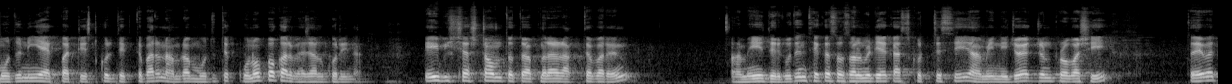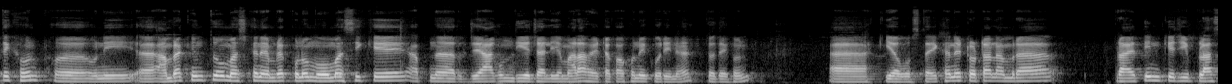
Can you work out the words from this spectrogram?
মধু নিয়ে একবার টেস্ট করে দেখতে পারেন। আমরা মধুতে কোনো প্রকার ভেজাল করি না। এই বিশ্বাসটা অন্তত আপনারা রাখতে পারেন। আমি দীর্ঘদিন থেকে সোশ্যাল মিডিয়ায় কাজ করতেছি, আমি নিজেও একজন প্রবাসী। তো এবার দেখুন উনি আমরা কিন্তু মাঝখানে আমরা কোনো মৌমাছিকে আপনার যে আগুন দিয়ে জ্বালিয়ে মারা হয় এটা কখনোই করি না। তো দেখুন কি অবস্থা। এখানে টোটাল আমরা প্রায় তিন কেজি প্লাস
